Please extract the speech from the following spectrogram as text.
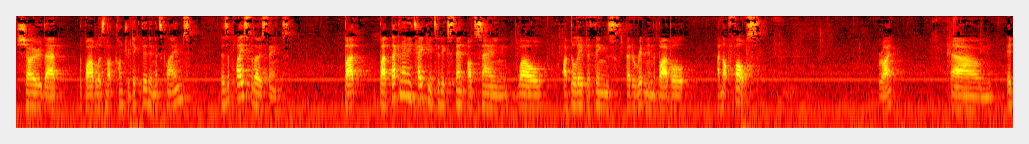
show that the Bible is not contradicted in its claims. There's a place for those things. But, but that can only take you to the extent of saying, well, I believe the things that are written in the Bible are not false right? Um, it,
